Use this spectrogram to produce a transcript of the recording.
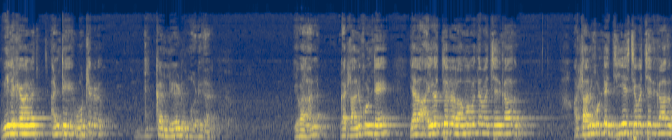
వీళ్ళకి ఏమైనా అంటే ఓట్లు ఎక్కడ? ఇక్కడ లేడు మోడీ గారు. ఇవాళ అట్లా గట్లా అనుకుంటే ఇలా అయోధ్యలో రామ మందిరం వచ్చేది కాదు. అట్లా అనుకుంటే జిఎస్టీ వచ్చేది కాదు.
